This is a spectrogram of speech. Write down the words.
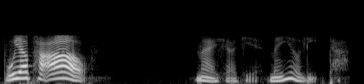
不要跑！”麦小姐没有理他。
